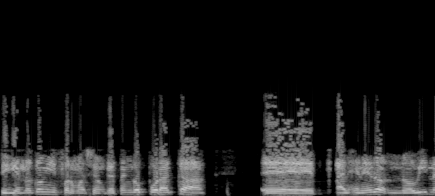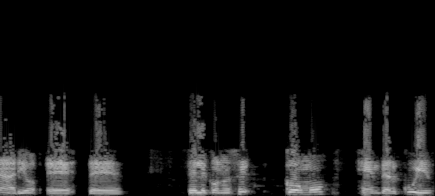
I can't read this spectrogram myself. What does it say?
siguiendo con información que tengo por acá, eh, al género no binario este, se le conoce como genderqueer.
